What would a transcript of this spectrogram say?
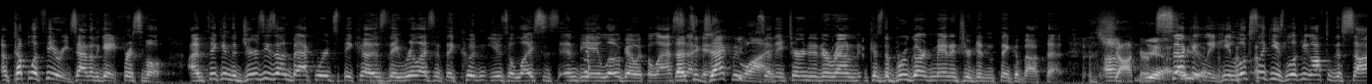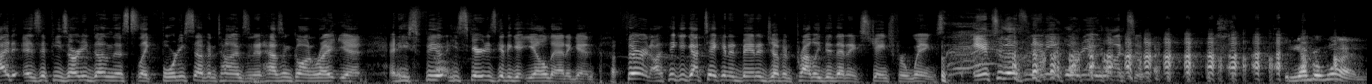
a couple of theories out of the gate. First of all, I'm thinking the jersey's on backwards because they realized that they couldn't use a licensed NBA logo at the last That's second. exactly why. So they turned it around because the Brew Garden manager didn't think about that. Uh, Shocker. Yeah. Secondly, he looks like he's looking off to the side as if he's already done this like 47 times and it hasn't gone right yet, and he's feel, he's scared he's going to get yelled at again. Third, I think he got taken advantage of and probably did that in exchange for wings. Answer those in any order you want to. Number one,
